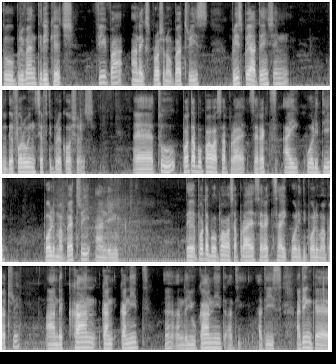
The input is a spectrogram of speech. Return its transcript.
to prevent leakage fever and explosion of batteries please pay attention to the following safety precautions. Uh, two portable power supply selects high quality polymer battery and you the portable power supply selects high quality polymer battery and can can can eat eh? and you can it at at ease. I think uh,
